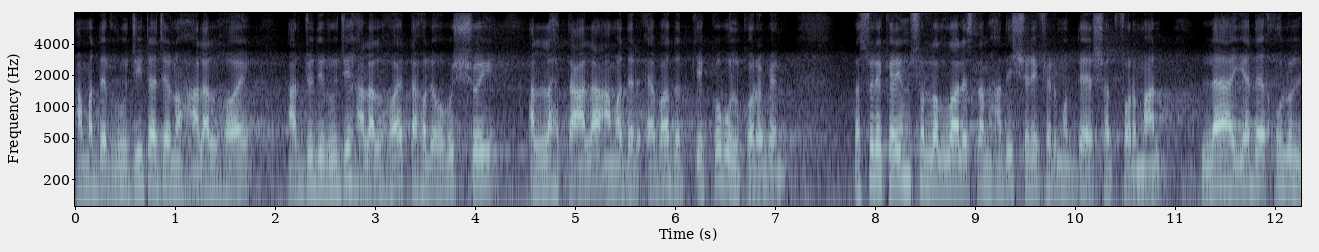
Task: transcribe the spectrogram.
আমাদের রুজিটা যেন হালাল হয়। আর যদি রুজি হালাল হয়, তাহলে অবশ্যই আল্লাহ তালা আমাদের এবাদতকে কবুল করবেন। রাসুল করিম সাল্লা ইসলাম হাদিস শরীফের মধ্যে এরশাদ ফরমান, লা ইয়াদে খুলুল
